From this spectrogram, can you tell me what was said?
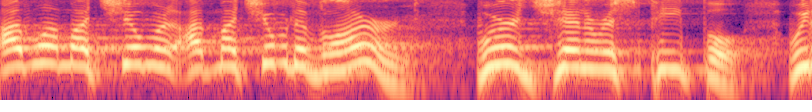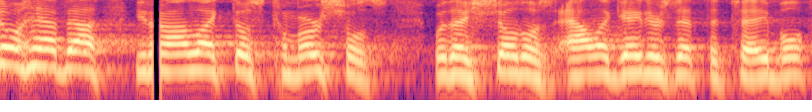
I want my children, my children have learned. We're generous people. We don't have, you know, I like those commercials where they show those alligators at the table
